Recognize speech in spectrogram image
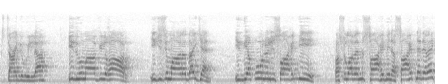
Estaizu billah. İzhuma fil gâr. İkisi mağaradayken İz yekûlü li sahibi Resulullah Efendimiz sahibine. Sahip ne demek?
